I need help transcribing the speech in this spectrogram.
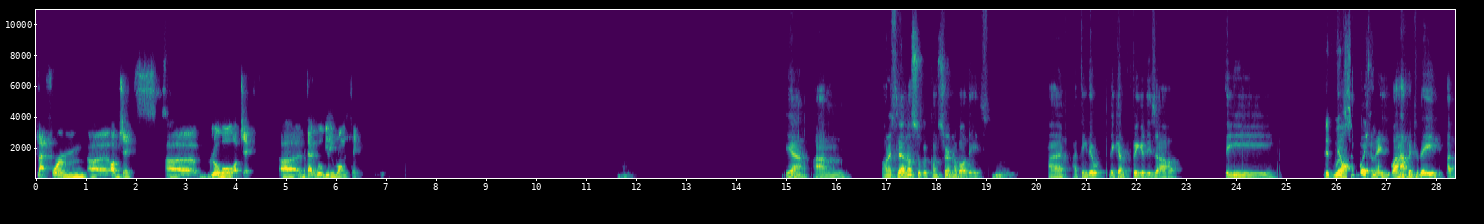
platform uh, objects, uh, global object, uh, that will be the wrong thing. Yeah, um, honestly, I'm not super concerned about this. I, I think they, they can figure this out. The, It the will. only question is, what happened today? I,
